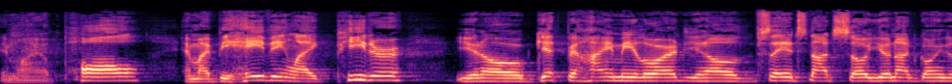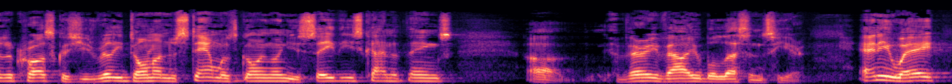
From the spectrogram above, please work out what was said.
Am I a Paul? Am I behaving like Peter? you know, get behind me, Lord, you know, say it's not so, you're not going to the cross because you really don't understand what's going on. You say these kind of things. Uh, very valuable lessons here. Anyway,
